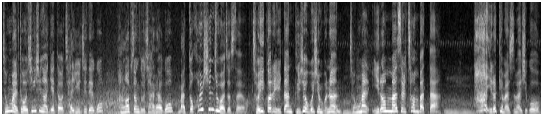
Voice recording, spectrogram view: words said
정말 더 싱싱하게 더 잘 유지되고 광합성도 잘하고 맛도 훨씬 좋아졌어요. 저희 거를 일단 드셔보신 분은 음. 정말 이런 맛을 처음 봤다. 음, 다 이렇게 말씀하시고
